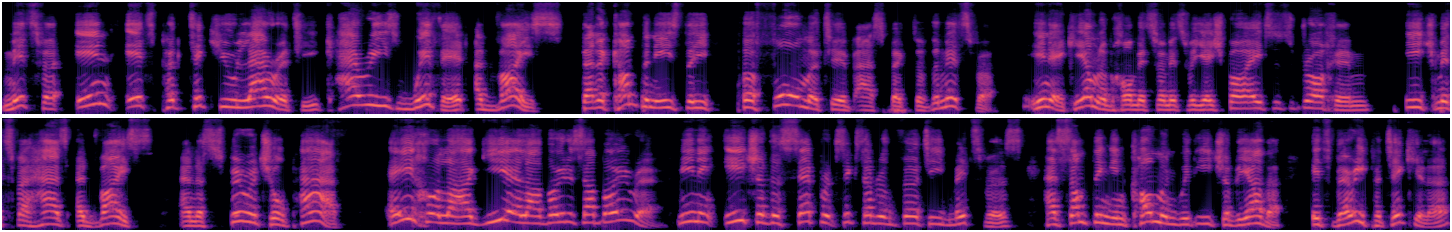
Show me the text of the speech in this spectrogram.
mitzvah in its particularity carries with it advice that accompanies the performative aspect of the mitzvah. Each mitzvah has advice and a spiritual path. Meaning each of the separate 613 mitzvahs has something in common with each of the other. It's very particular,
